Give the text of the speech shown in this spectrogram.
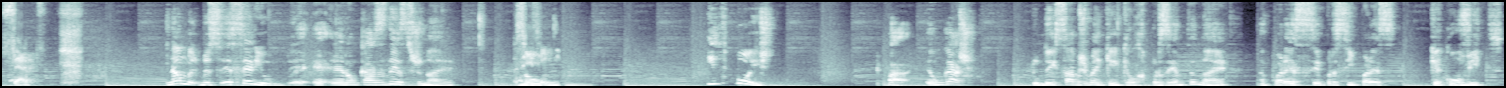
Certo. Não, mas, mas é sério, é- é- era um caso desses, não é? Sim, Não- sim. E depois, pá, é um gajo que tu nem sabes bem quem é que ele representa, não é? Aparece sempre assim, parece que é convite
